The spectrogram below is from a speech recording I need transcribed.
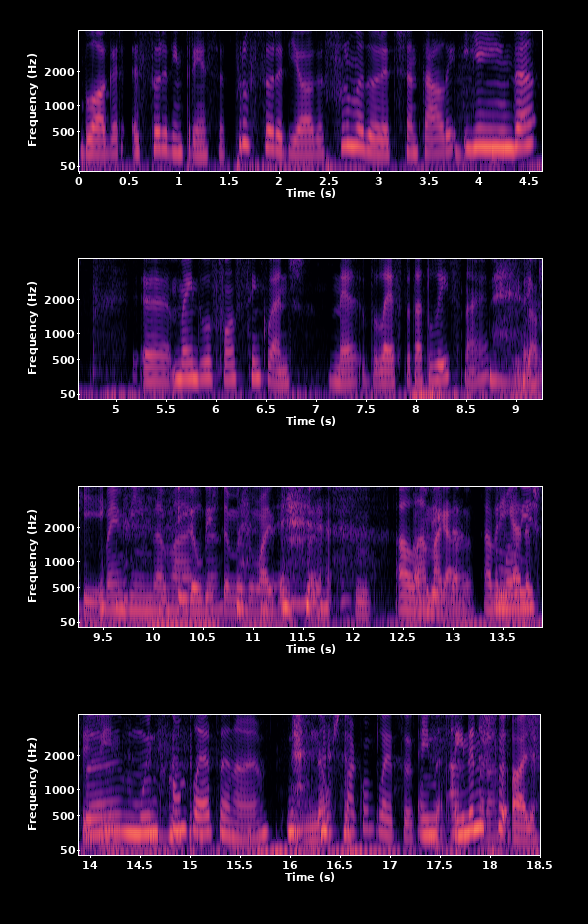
blogger, assessora de imprensa, professora de yoga, formadora de Chantal e ainda uh, mãe do Afonso, 5 anos né? last but not least, não é? Exato. Aqui. Bem-vinda, No fim da lista, mas o mais importante de tudo. Olá, Obrigada. Magda. Obrigada Uma por teres lista vindo. muito completa, não é? Não está completa. Ainda, ah, Ainda nos foi. Olha,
